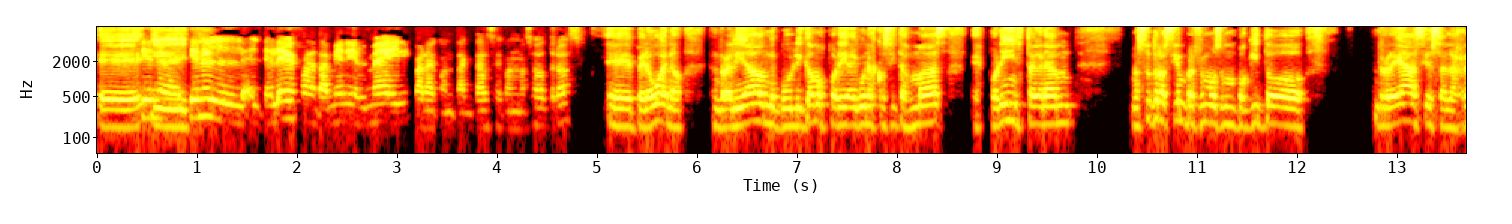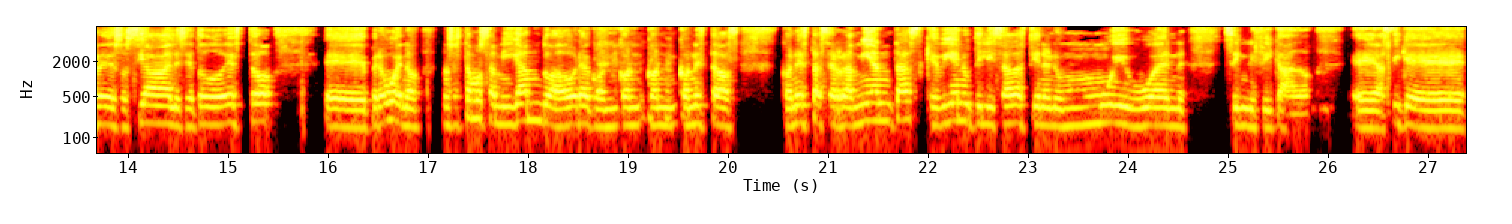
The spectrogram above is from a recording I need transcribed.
Eh, tiene, el, teléfono también y el mail para contactarse con nosotros. Eh, pero bueno, en realidad donde publicamos por ahí algunas cositas más es por Instagram. Nosotros siempre fuimos un poquito reacios a las redes sociales y a todo esto, eh, pero bueno, nos estamos amigando ahora con, con, con, estas, con estas herramientas que bien utilizadas tienen un muy buen significado. Eh, así que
